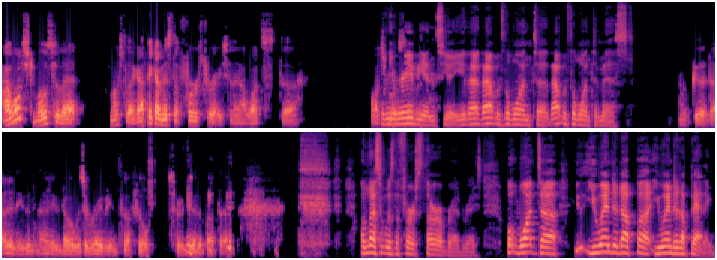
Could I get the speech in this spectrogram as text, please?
I watched most of that. Most of that. I think I missed the first race, and then I watched. Uh, watched the Arabians, yeah, yeah, that that was the one to that was the one to miss. Oh, good. I didn't even I didn't even know it was Arabian, so I feel sort of good about that. Unless it was the first thoroughbred race. But what uh, you, you ended up uh, you ended up betting?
